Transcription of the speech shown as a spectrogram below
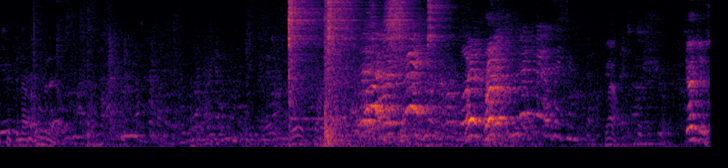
Er nou over. Judges.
